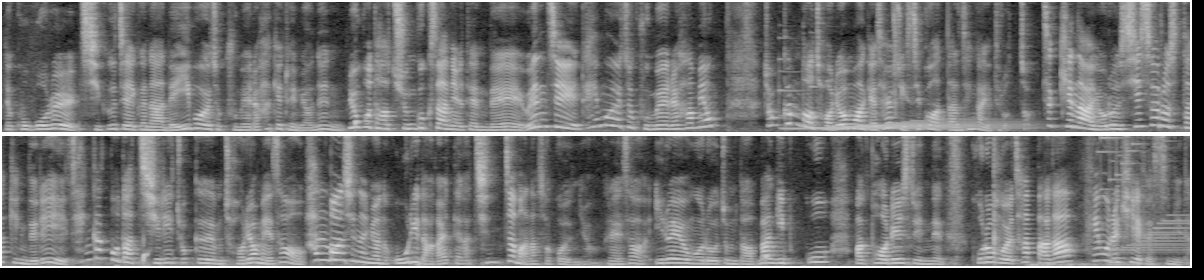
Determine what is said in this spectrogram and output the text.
근데 그거를 지그재그나 네이버에서 구매를 하게 되면은 요거 다 중국산일 텐데 왠지 테무에서 구매를 하면 조금 더 저렴하게 살 수 있을 것 같다는 생각이 들었죠. 특히나 이런 시스루 스타킹들이 생각보다 질이 조금 저렴해서 한 번 신으면 올이 나갈 때가 진짜 많았었거든요. 그래서 일회용으로 좀 더 막 입고 막 버릴 수 있는 그런 걸 찾다가 테무를 키게 됐습니다.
